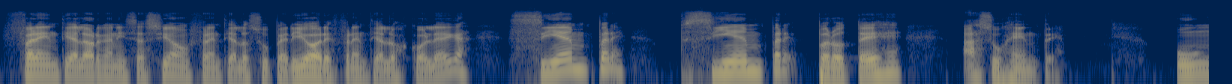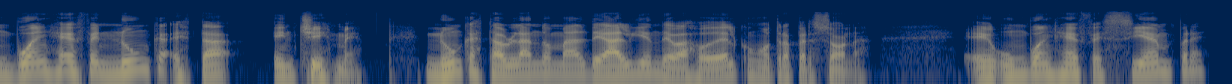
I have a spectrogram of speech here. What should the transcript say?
Frente a la organización, frente a los superiores, frente a los colegas, siempre, siempre protege a su gente. Un buen jefe nunca está en chisme, nunca está hablando mal de alguien debajo de él con otra persona. Eh, un buen jefe siempre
